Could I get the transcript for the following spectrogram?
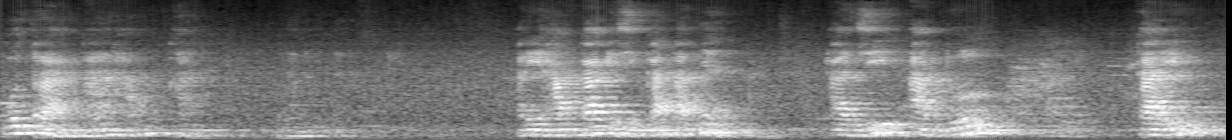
Putra Hamka. Hari Hamka disingkatannya Haji Abdul Karim.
